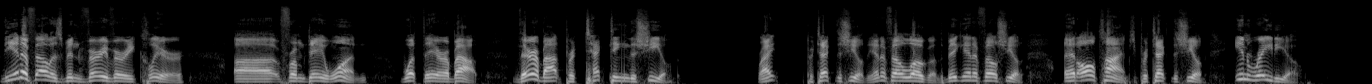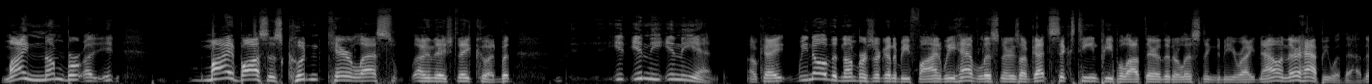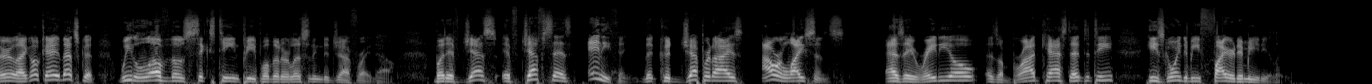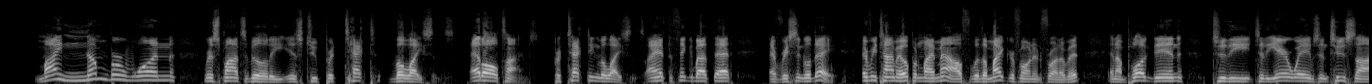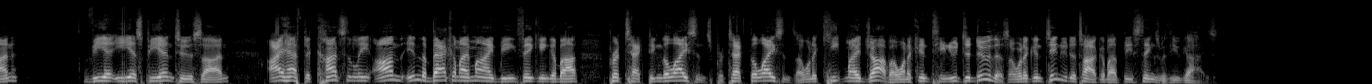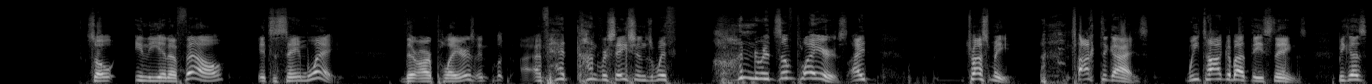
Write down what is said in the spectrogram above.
the NFL has been very, very clear uh, from day one what they are about. They're about protecting the shield, right? Protect the shield. The NFL logo, the big NFL shield, at all times. Protect the shield. In radio, my number, uh, it, my bosses couldn't care less. I mean, they they could, but in the in the end, Okay, we know the numbers are going to be fine. We have listeners. I've got 16 people out there that are listening to me right now, and they're happy with that. They're like, okay, that's good. We love those 16 people that are listening to Jeff right now. But if Jeff, if Jeff says anything that could jeopardize our license as a radio, as a broadcast entity, he's going to be fired immediately. My number one responsibility is to protect the license at all times, protecting the license. I have to think about that every single day. Every time I open my mouth with a microphone in front of it and I'm plugged in to the to the airwaves in Tucson, via ESPN Tucson, I have to constantly on in the back of my mind be thinking about protecting the license, protect the license. I want to keep my job. I want to continue to do this. I want to continue to talk about these things with you guys. So in the NFL, it's the same way. There are players, and look, I've had conversations with hundreds of players. I trust me, talk to guys. We talk about these things because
